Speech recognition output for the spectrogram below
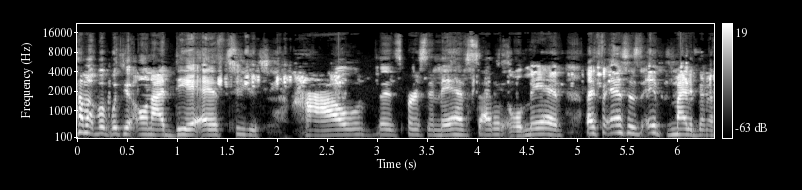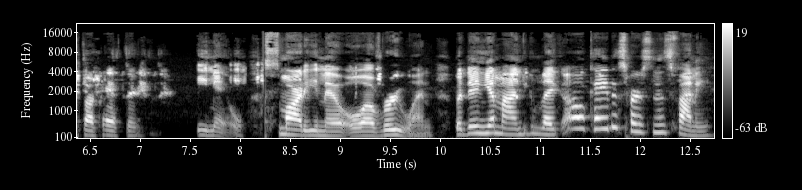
Come up with, with your own idea as to how this person may have said it or may have like for instance, it might have been a sarcastic email, smart email or a rude one. But then your mind you can be like, oh, okay, this person is funny.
